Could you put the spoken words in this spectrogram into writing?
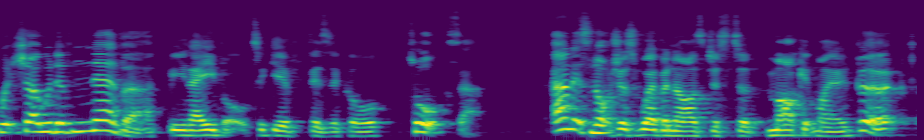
which I would have never been able to give physical talks at. And it's not just webinars just to market my own book,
